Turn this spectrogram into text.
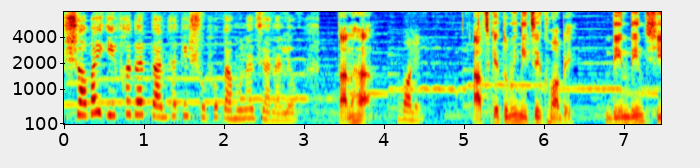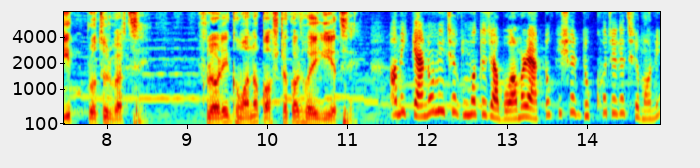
সবাই ইফাত আর তানহাকে শুভকামনা জানালো। তানহা? বলেন। আজকে তুমি নিচে ঘুমাবে। দিন দিন শীত প্রচুর বাড়ছে। ফ্লোরে ঘুমানো কষ্টকর হয়ে গিয়েছে। আমি কেন নিচে ঘুমোতে যাব? আমার এত কিসের দুঃখ জেগেছে মনে?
